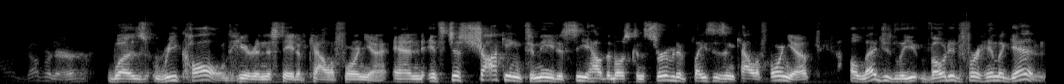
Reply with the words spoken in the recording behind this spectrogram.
our governor was recalled here in the state of California. And it's just shocking to me to see how the most conservative places in California allegedly voted for him again.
